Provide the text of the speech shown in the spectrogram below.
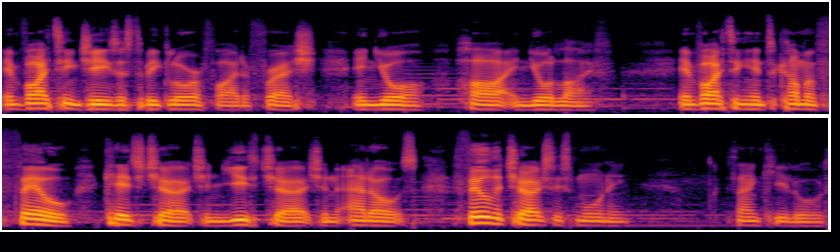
inviting Jesus to be glorified afresh in your heart, in your life inviting him to come and fill kids' church and youth church and adults. Fill the church this morning. Thank you, Lord.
